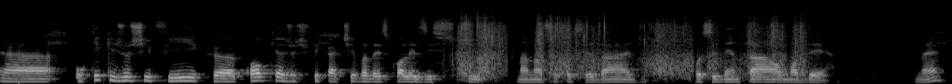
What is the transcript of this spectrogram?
Uh, o que, que justifica, qual que é a justificativa da escola existir na nossa sociedade ocidental, moderna, né?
